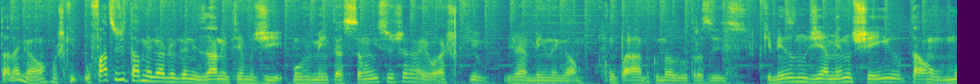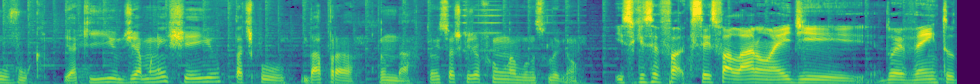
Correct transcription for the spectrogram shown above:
tá legal. Acho que o fato de estar melhor organizado em termos de movimentação, isso já eu acho que já é bem legal, comparado com das outras vezes. Porque mesmo no dia menos cheio, tá um muvuca. E aqui, o dia mais cheio, tá tipo, dá pra andar. Então isso acho que já foi um avanço legal. Isso que, cê que vocês falaram aí de, do evento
